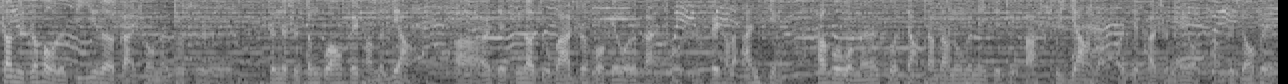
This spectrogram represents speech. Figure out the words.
上去之后，我的第一的感受呢，就是真的是灯光非常的亮啊，而且进到酒吧之后，给我的感受是非常的安静。它和我们所想象当中的那些酒吧是不一样的，而且它是没有强制消费的。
